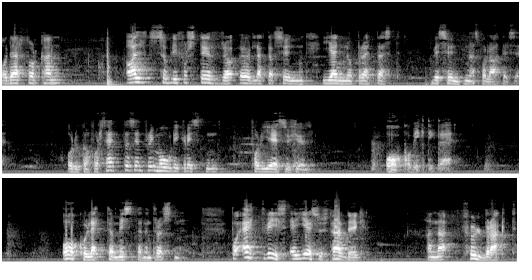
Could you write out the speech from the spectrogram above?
Og derfor kan alt som blir forstyrra og ødelagt av synden, gjenopprettes ved syndenes forlatelse. Og du kan fortsette som en frimodig kristen for Jesus skyld. Å, hvor viktig det er! Å, hvor lett å miste den trøsten. På ett vis er Jesus ferdig. Han har fullbrakt.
